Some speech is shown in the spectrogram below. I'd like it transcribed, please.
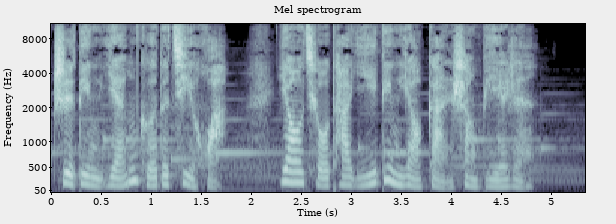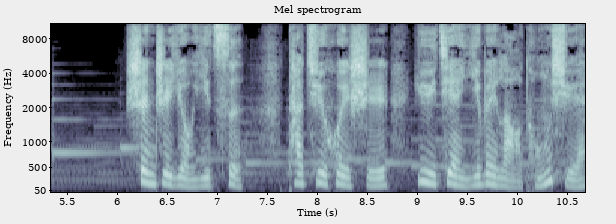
制定严格的计划，要求他一定要赶上别人。甚至有一次，他聚会时遇见一位老同学，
